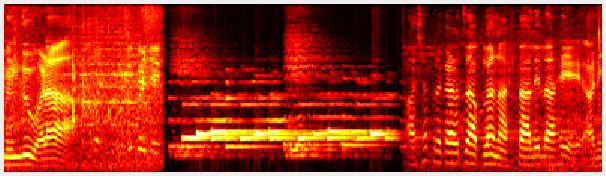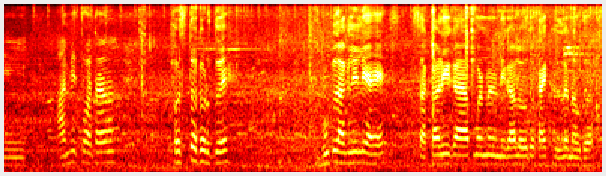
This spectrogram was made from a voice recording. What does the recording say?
मेंदू वडा अशा प्रकारचा आपला नाश्ता आलेला आहे आणि आम्ही तो आता फस्त करतोय. भूक लागलेली आहे. सकाळी काय आपण निघालो होतो काय खाल्लं नव्हतं.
